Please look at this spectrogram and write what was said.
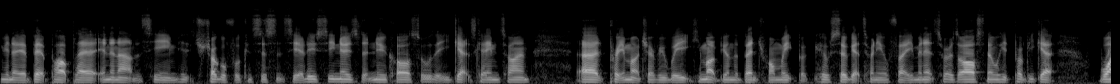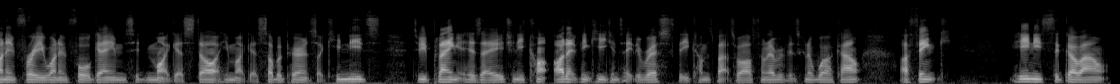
you know, a bit part player in and out of the team. He'd struggle for consistency. At least he knows that Newcastle that he gets game time uh, pretty much every week. He might be on the bench one week, but he'll still get 20 or 30 minutes. Whereas Arsenal, he'd probably get one in three, one in four games. He might get a start. He might get a sub appearance. Like he needs to be playing at his age, and he can't. I don't think he can take the risk that he comes back to Arsenal. and Everything's going to work out. I think he needs to go out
